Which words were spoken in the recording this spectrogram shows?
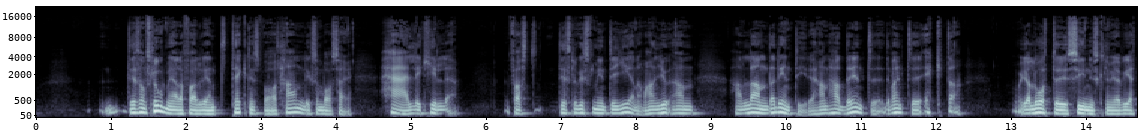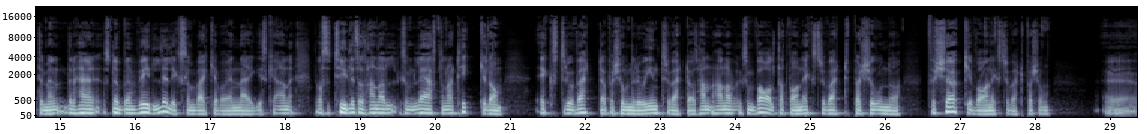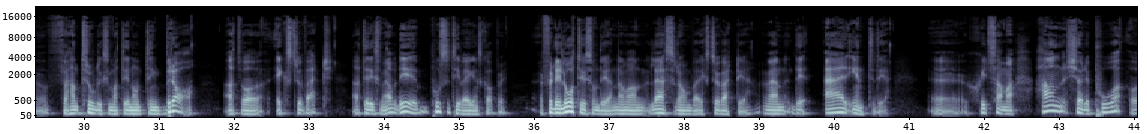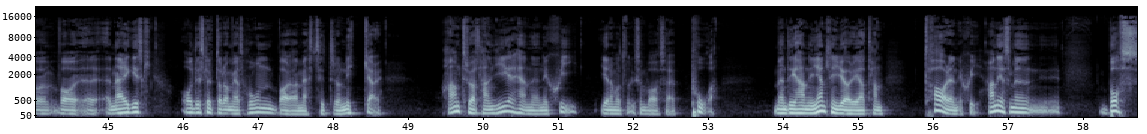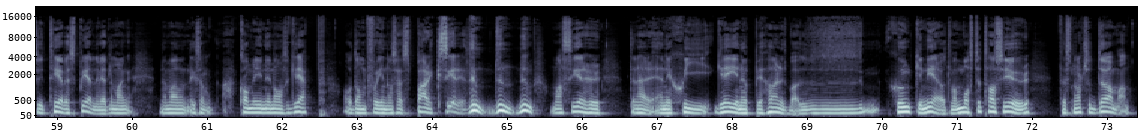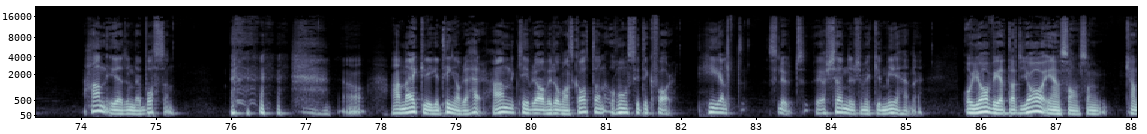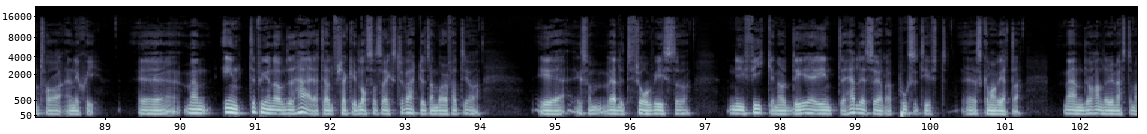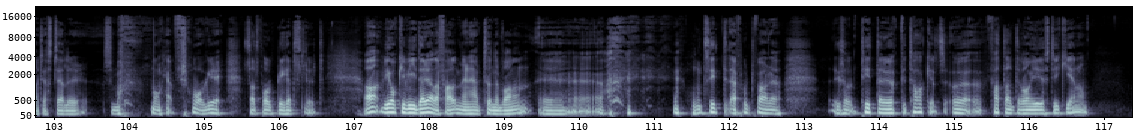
Det som slog mig i alla fall rent tekniskt var att han liksom var så här härlig kille. Fast det slog liksom inte igenom. Han, han, han landade inte i det. Han hade det inte, det var inte äkta. Och jag låter cynisk nu, jag vet det, men den här snubben ville liksom verka vara energisk. Han, det var så tydligt att han har liksom läst någon artikel om extroverta personer och introverta. Att han, han har liksom valt att vara en extrovert person och försöker vara en extrovert person. Eh, för han tror liksom att det är någonting bra att vara extrovert. Att det, är liksom, ja, det är positiva egenskaper. För det låter ju som det när man läser om vad extrovert är. Men det är inte det. Eh, skitsamma. Han körde på och var eh, energisk. Och det slutade med att hon bara mest sitter och nickar. Han tror att han ger henne energi genom att liksom vara så här på. Men det han egentligen gör är att han tar energi. Han är som en boss i tv-spel, ni vet när man, när man liksom kommer in i någons grepp och de får in någon sån här sparkserie. Dum, dum, dum. Och man ser hur den här energigrejen uppe i hörnet bara sjunker neråt. Man måste ta sig ur, för snart så dör man. Han är den där bossen. ja. Han märker ingenting av det här. Han kliver av i Romansgatan och hon sitter kvar. Helt slut. Jag känner så mycket med henne. Och jag vet att jag är en sån som kan ta energi. Eh, men inte på grund av det här, att jag försöker låtsas vara extrovert, utan bara för att jag är liksom väldigt frågvis och nyfiken. Och det är inte heller så jävla positivt, eh, ska man veta. Men då handlar det mest om att jag ställer så många frågor så att folk blir helt slut. Ja, vi åker vidare i alla fall med den här tunnelbanan. Eh, hon sitter där fortfarande liksom, tittar upp i taket och fattar inte vad hon just gick igenom.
